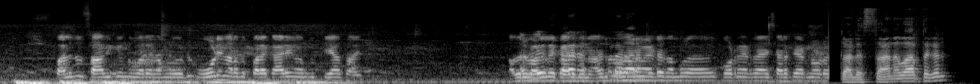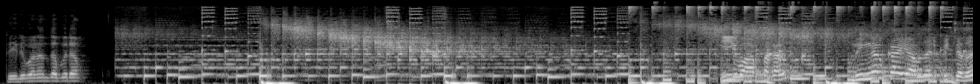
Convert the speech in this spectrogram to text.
പലതും സാധിക്കുമെന്ന് പറയാൻ നമ്മൾ ഒരു ഓടി നടന്ന് പല കാര്യങ്ങൾ നമുക്ക് ചെയ്യാൻ സാധിക്കും. അതൊരു വളരെ കാര്യം തന്നെ. അതിന് പ്രധാനമായിട്ട് നമ്മൾ കോർഡിനേറ്ററായ ശരത്തേട്ടനോട് തലസ്ഥാന വാർത്തകൾ തിരുവനന്തപുരം. ഈ വാർത്തകൾ നിങ്ങൾക്കായി അവതരിപ്പിച്ചത്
